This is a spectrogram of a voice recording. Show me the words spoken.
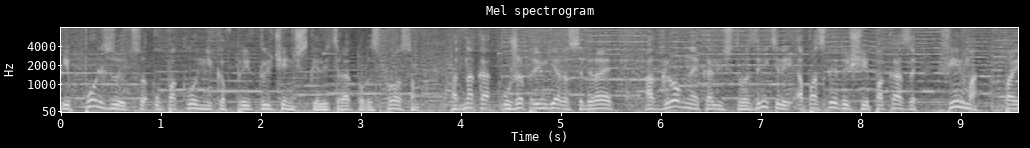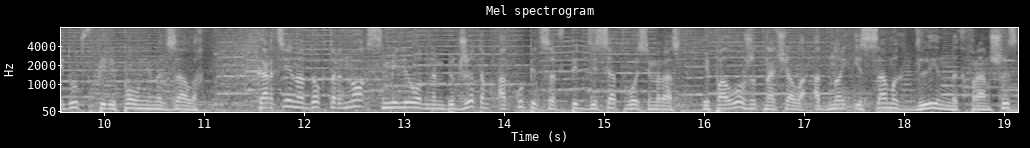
и пользуются у поклонников приключенческой литературы спросом. Однако уже премьера собирает огромное количество зрителей, а последующие показы фильма пойдут в переполненных залах. Картина «Доктор Но» с миллионным бюджетом окупится в 58 раз и положит начало одной из самых длинных франшиз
